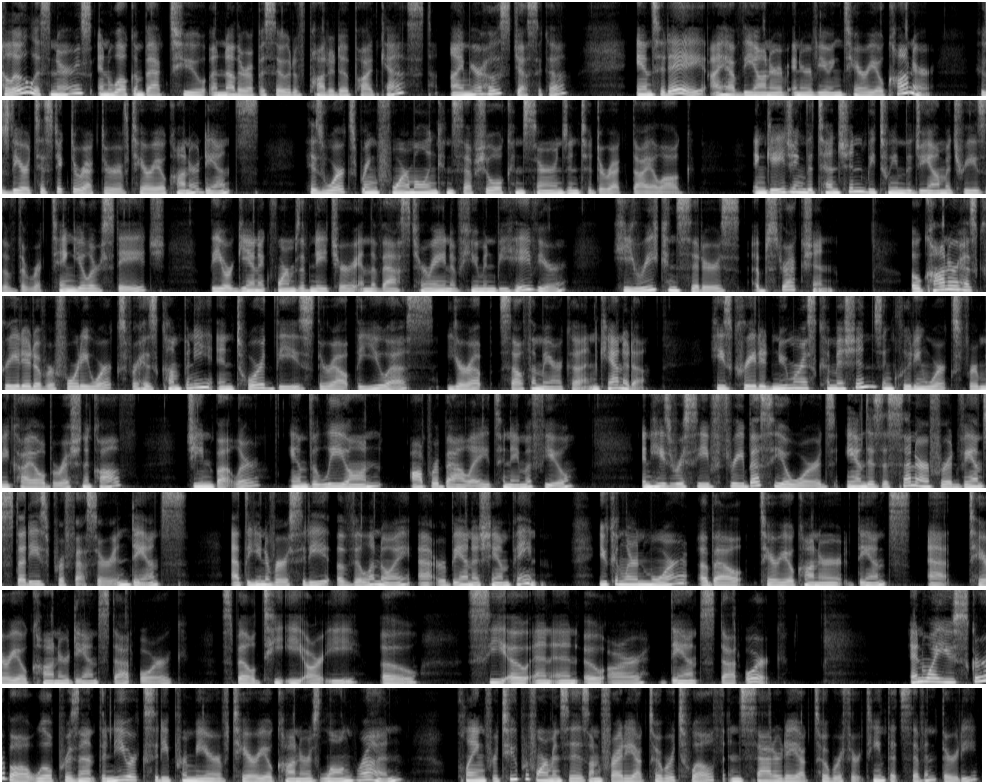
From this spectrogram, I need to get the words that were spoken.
Hello, listeners, and welcome back to another episode of Pas Podcast. I'm your host, Jessica, and today I have the honor of interviewing Tere O'Connor, who's the artistic director of Tere O'Connor Dance. His works bring formal and conceptual concerns into direct dialogue, engaging the tension between the geometries of the rectangular stage, the organic forms of nature, and the vast terrain of human behavior. He reconsiders abstraction. O'Connor has created over 40 works for his company and toured these throughout the US, Europe, South America, and Canada. He's created numerous commissions, including works for Mikhail Baryshnikov, Jean Butler, and the Lyon Opera Ballet, to name a few. And he's received three Bessie Awards and is a Center for Advanced Studies professor in dance at the University of Illinois at Urbana Champaign. You can learn more about Tere O'Connor Dance at tereo'connordance.org, spelled T E R E O C O N N O R dance.org. NYU Skirball will present the New York City premiere of Tere O'Connor's Long Run, playing for two performances on Friday, October 12th and Saturday, October 13th at 7:30.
